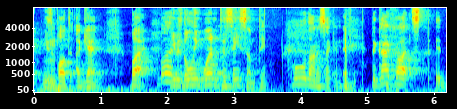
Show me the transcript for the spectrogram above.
right? He's a politi- again, but, But- he was the only one to say something. Hold on a second. If- the guy brought, st-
